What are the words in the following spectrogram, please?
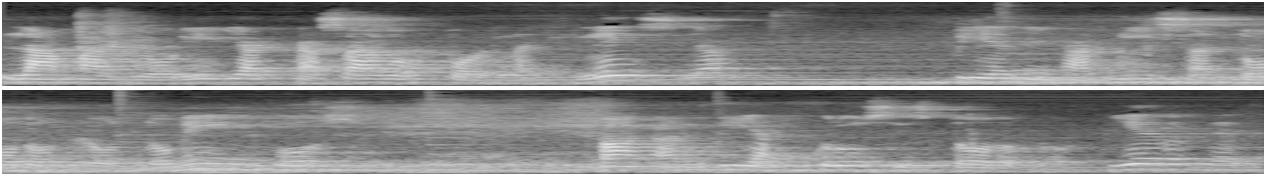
la mayoría casados por la iglesia, vienen a misa todos los domingos, van al día crucis todos los viernes,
